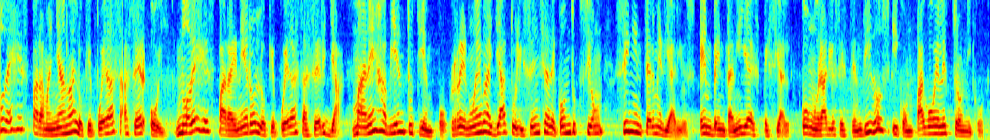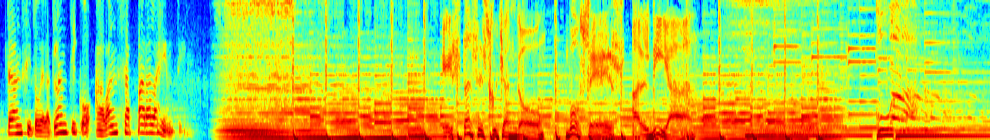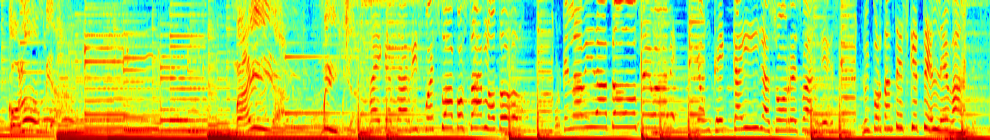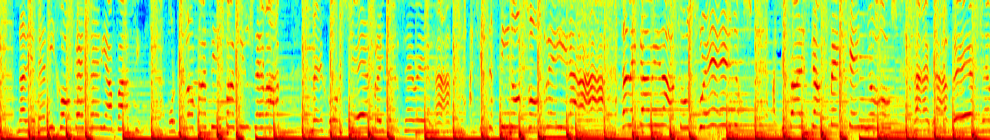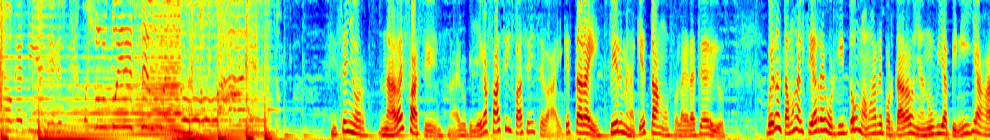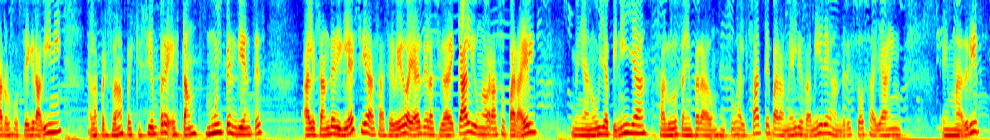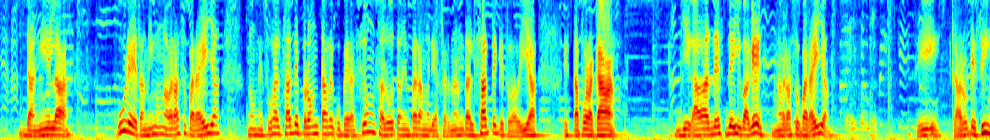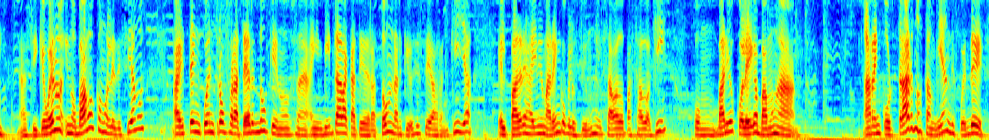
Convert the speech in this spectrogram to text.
No dejes para mañana lo que puedas hacer hoy. No dejes para enero lo que puedas hacer ya. Maneja bien tu tiempo. Renueva ya tu licencia de conducción sin intermediarios, en ventanilla especial, con horarios extendidos y con pago electrónico. Tránsito del Atlántico avanza para la gente. Estás escuchando Voces al Día. Apostarlo todo, porque en la vida todo se vale. Y aunque caigas o resbales, lo importante es que te levantes. Nadie te dijo que sería fácil, porque lo fácil, fácil se va. Mejor siempre y persevera, señor, nada es fácil. Lo que llega fácil, fácil se va. Hay que estar ahí, firmes, aquí estamos, por la gracia de Dios. Bueno, estamos al cierre, Jorgito. Vamos a reportar a doña Nubia Pinilla, a Harold José Gravini, a las personas pues, que siempre están muy pendientes. Alexander Iglesias, Acevedo, allá de la ciudad de Cali, un abrazo para él. Doña Nubia Pinilla, saludos también para don Jesús Alzate, para Meli Ramírez, Andrés Sosa allá en, en Madrid, Daniela Cure, también un abrazo para ella. Don Jesús Alzate, pronta recuperación. Un saludo también para María Fernanda Alzate, que todavía está por acá, llegada desde Ibagué. Un abrazo para ella. Sí, claro que sí. Así que bueno, y nos vamos, como les decíamos, a este encuentro fraterno que nos eh, invita a la Catedratón, la Arquidiócesis de Barranquilla, el padre Jaime Marenco, que lo estuvimos el sábado pasado aquí, con varios colegas. Vamos a, a reencontrarnos también después de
